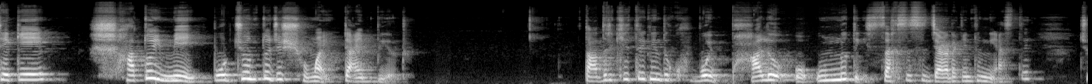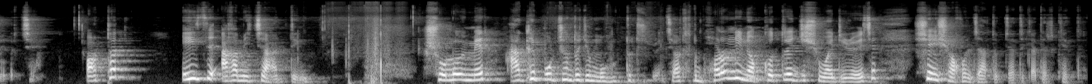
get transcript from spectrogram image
থেকে সাতই মে পর্যন্ত যে সময় টাইম পিরিয়ড তাদের ক্ষেত্রে কিন্তু খুবই ভালো ও উন্নতি সাকসেসের জায়গাটা কিন্তু নিয়ে আসতে চলেছে। অর্থাৎ এই যে আগামী চার দিন, ষোলোই মের আগে পর্যন্ত যে মুহূর্তটি রয়েছে, অর্থাৎ ভরণী নক্ষত্রের যে সময়টি রয়েছে, সেই সকল জাতক জাতিকাদের ক্ষেত্রে।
